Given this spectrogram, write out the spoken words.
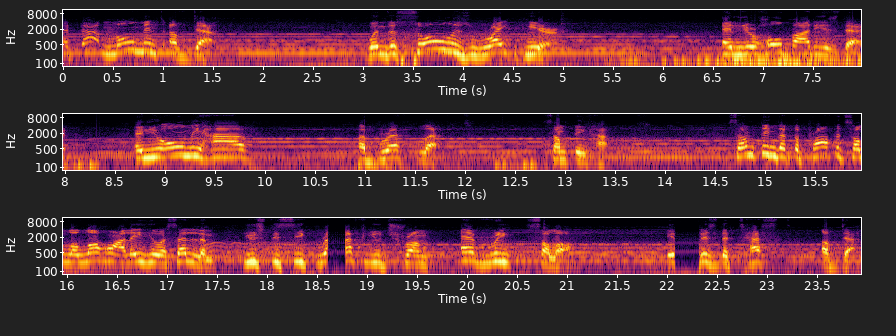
At that moment of death, when the soul is right here and your whole body is dead, and you only have a breath left, something happens. Something that the Prophet ﷺ used to seek refuge from every salah. It is the test of death.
